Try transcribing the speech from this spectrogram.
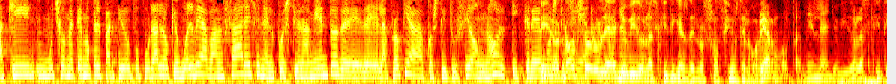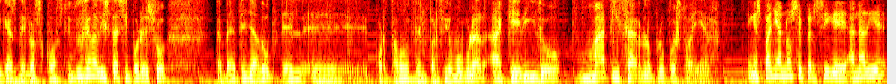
Aquí mucho me temo que el Partido Popular lo que vuelve a avanzar es en el cuestionamiento de, de la propia Constitución, ¿no? Y creemos Pero que no solo le han llovido las críticas de los socios del gobierno, también le han llovido las críticas de los constitucionalistas y por eso eh, Tellado, el eh, portavoz del Partido Popular, ha querido matizar lo propuesto ayer. En España no se persigue a nadie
